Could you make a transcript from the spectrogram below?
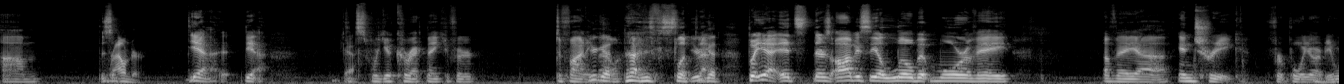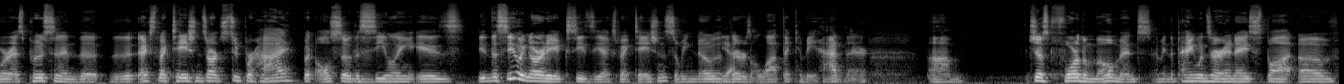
Um, Rounder. Yeah, yeah, That's where you're correct. Thank you for defining you're that good. one. I slipped you're that. good. But yeah, it's there's obviously a little bit more of a of a uh, intrigue for Puljujarvi, mm-hmm. whereas Pusin the the expectations aren't super high, but also the mm-hmm. ceiling is the ceiling already exceeds the expectations, so we know that yeah. there's a lot that can be had there. Um, just for the moment, I mean, the Penguins are in a spot of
